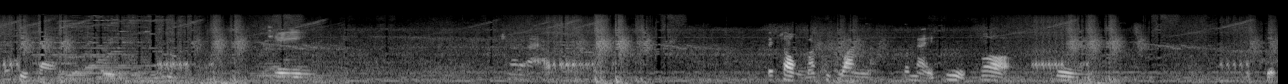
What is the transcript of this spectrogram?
ไม่ถึงแสนจริงใช่แล้วไปส่องมาทุกวันนะวันไหนถูกก็ดูหกเจ็ด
